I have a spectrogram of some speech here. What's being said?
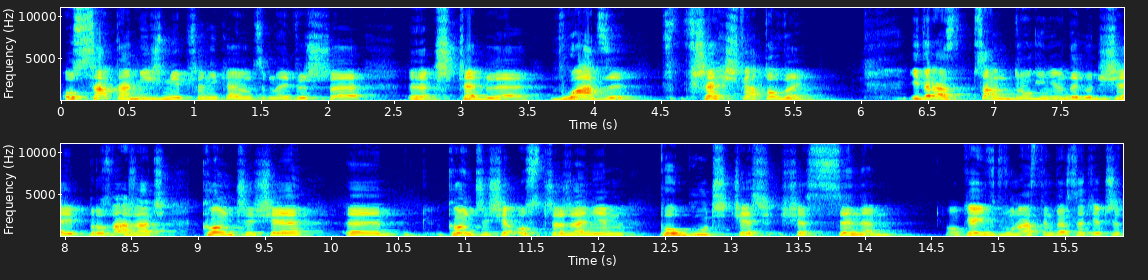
o satanizmie przenikającym najwyższe e, szczeble władzy wszechświatowej. I teraz psalm drugi, nie będę go dzisiaj rozważać, kończy się, kończy się ostrzeżeniem pogódźcie się z synem. Okay? W 12 wersecie, czy, e,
